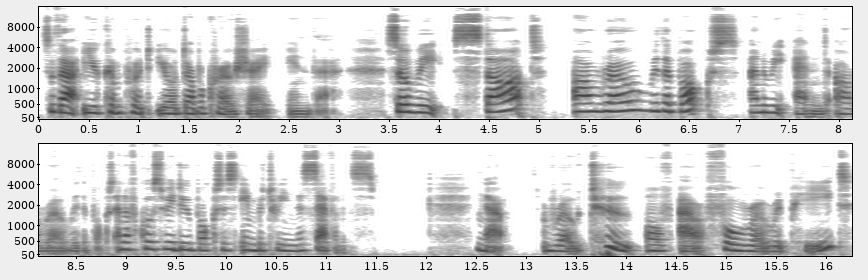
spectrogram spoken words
so that you can put your double crochet in there. So we start our row with a box and we end our row with a box. And of course we do boxes in between the sevens. Now row two of our four row repeat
